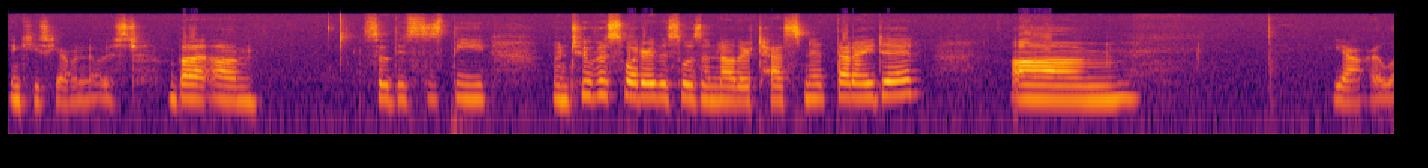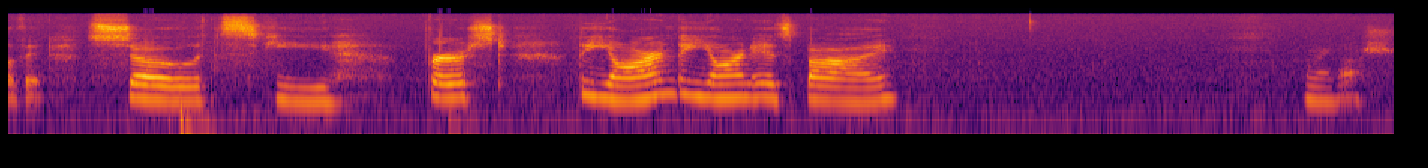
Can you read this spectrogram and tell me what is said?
in case you haven't noticed but um so this is the Untuva sweater. This was another test knit that I did. Um, yeah, I love it. So let's see. First, the yarn. The yarn is by... Oh my gosh.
